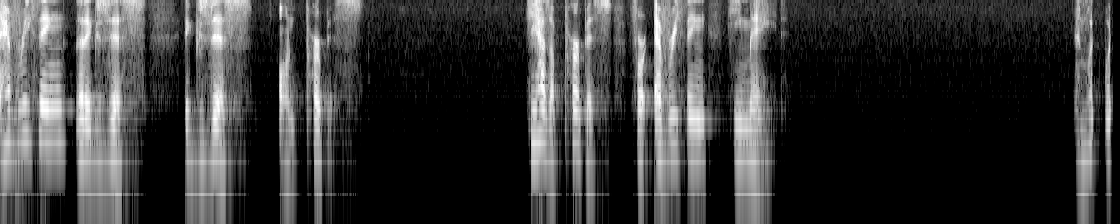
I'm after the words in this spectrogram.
Everything that exists exists on purpose. He has a purpose for everything he made. And what, what,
